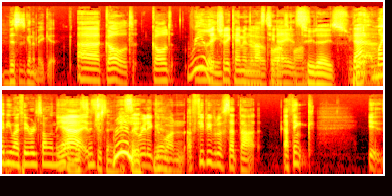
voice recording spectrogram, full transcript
this is gonna make it. Uh, Gold. Gold. Really? Literally came in the last two last days. one. Two days. That Yeah. might be my favorite song on the yeah, album. That's it's, interesting. It's Really? a really good Yeah. one. A few people have said that. I think it,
